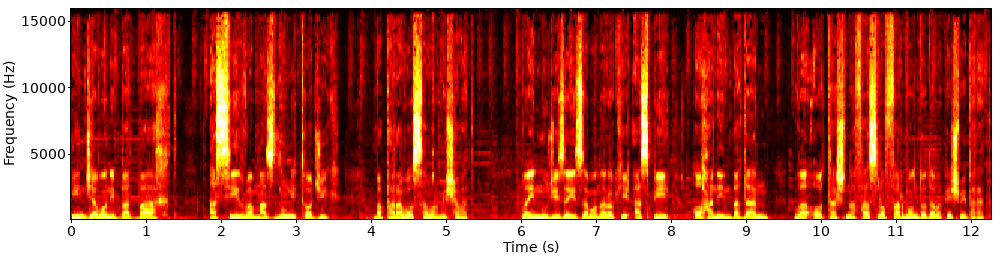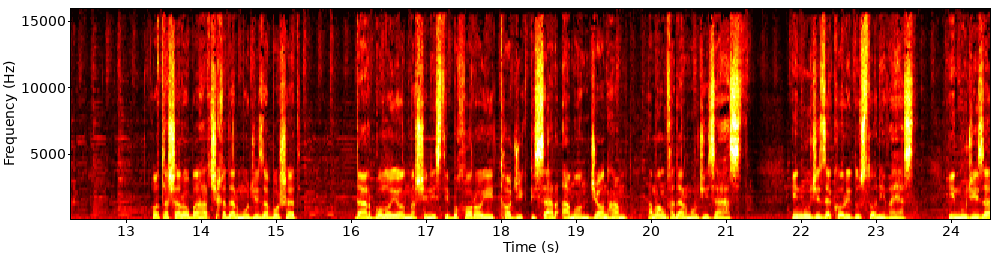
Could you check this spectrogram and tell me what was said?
ин ҷавони бадбахт асир ва мазлуми тоҷик ба паравоз савор мешавад? Ва ин мӯъҷизаи замонаро ки аспи оҳанинбадан ва оташнафасро фармон дода ба пеш мебарад. Оташароба ҳар чӣ қадар мӯъҷиза бошад дар болои он машинисти бухороӣ тоҷикписар амонҷон ҳам ҳамон қадар мӯъҷиза аст. Ин мӯъҷиза кори дӯстони вай аст ин мӯъҷиза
